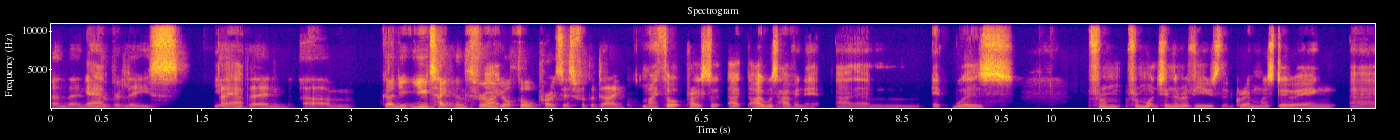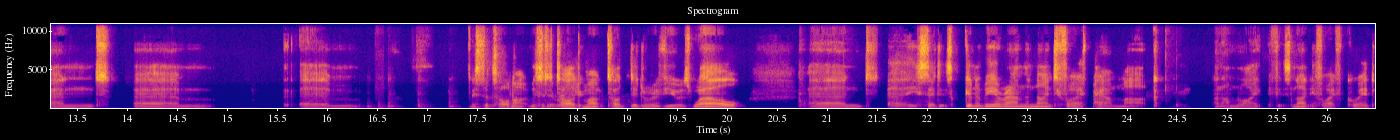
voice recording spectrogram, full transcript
and then Yeah. the release. yeah. And then um, you, you take them through I- your thought process for the day. My thought process. I, I was having it. Um, it was from from watching the reviews that Grimm was doing and um um Mr. Todd. Mark, Mr. Todd. Mark Todd did a review as well, and uh, he said it's going to be around the ninety-five pound mark, and I'm like, if it's ninety-five quid,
